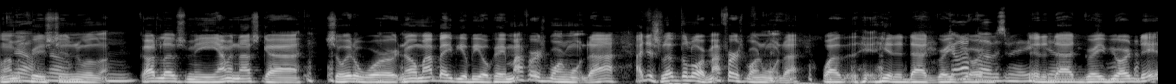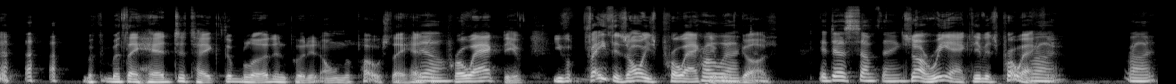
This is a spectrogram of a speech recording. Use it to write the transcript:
Well, I'm No, a Christian. no. Well, mm-hmm. God loves me. I'm a nice guy, so it'll work." no, my baby will be okay. My firstborn won't die. I just love the Lord. My firstborn won't die. Well, he'd have died graveyard. God loves me, He'd have yeah. died graveyard dead. But, but they had to take the blood and put it on the post. They had Yeah. to proactive. You, faith is always proactive, with God. It does something. It's not reactive. It's proactive. Right. Right.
